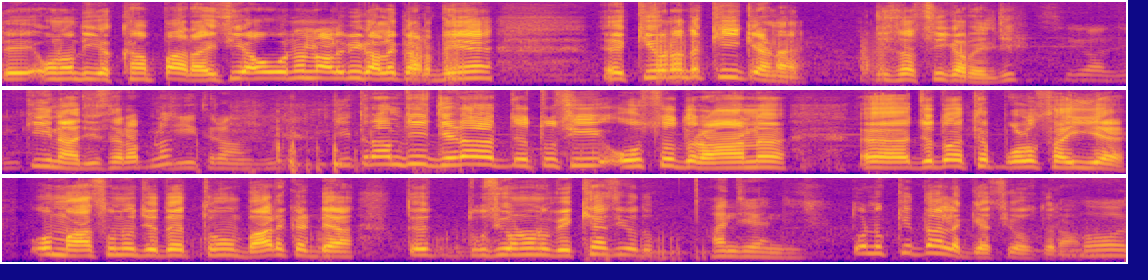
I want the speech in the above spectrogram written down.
ਤੇ ਉਹਨਾਂ ਦੀ ਅੱਖਾਂ ਭਰ ਆਈ ਸੀ ਆਓ ਉਹਨਾਂ ਨਾਲ ਵੀ ਗੱਲ ਕਰਦੇ ਇਹ ਕੀ ਉਹਨਾਂ ਦਾ ਕੀ ਕਹਿਣਾ ਹੈ? ਜੀ। ਸਤਿ ਸ਼੍ਰੀ ਅਕਾਲ ਜੀ। ਕੀ ਨਾਂ ਜੀ ਸਰ ਆਪਣਾ? ਜੀਤ ਰਾਮ ਜੀ। ਜੀਤ ਰਾਮ ਜੀ ਜਿਹੜਾ ਤੁਸੀਂ ਉਸ ਦੌਰਾਨ ਜਦੋਂ ਇੱਥੇ ਪੁਲਿਸ ਆਈ ਹੈ ਉਹ ਮਾਸੂਮ ਨੂੰ ਜਦੋਂ ਇੱਥੋਂ ਬਾਹਰ ਕੱਢਿਆ ਤੇ ਤੁਸੀਂ ਉਹਨਾਂ ਨੂੰ ਵੇਖਿਆ ਸੀ ਉਦੋਂ? ਹਾਂਜੀ ਹਾਂਜੀ। ਤੁਹਾਨੂੰ ਕਿੱਦਾਂ ਲੱਗਿਆ ਸੀ ਉਸ ਦੌਰਾਨ? ਉਹ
